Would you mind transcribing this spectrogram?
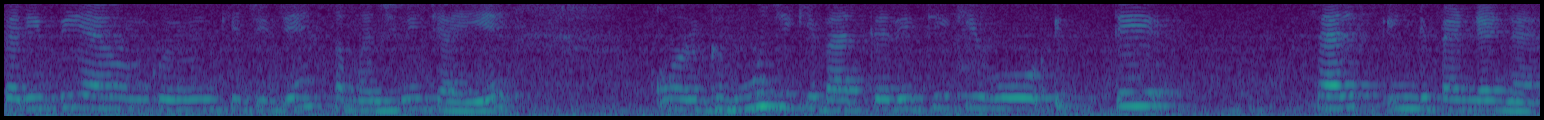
करीबी हैं, उनको उनकी चीज़ें समझनी चाहिए। और गमू जी की बात कर थी कि वो इतने सेल्फ इंडिपेंडेंट है।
